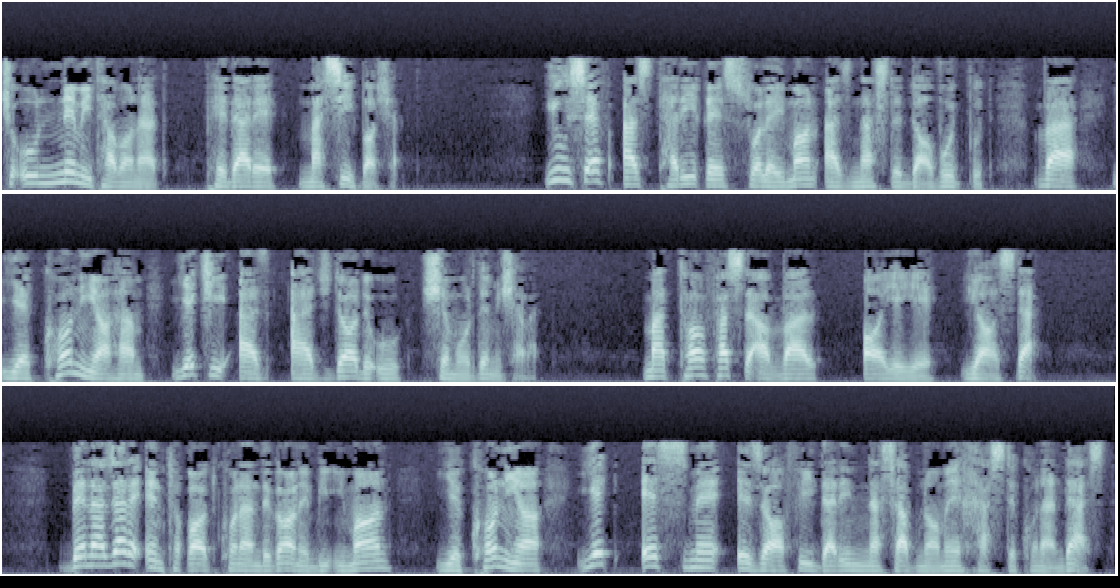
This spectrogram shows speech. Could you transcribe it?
که او نمی‌تواند پدر مسیح باشد. یوسف از طریق سلیمان از نسل داوود بود و یکونیا هم یکی از اجداد او شمرده می شود متا فصل اول آیه یازده. به نظر انتقاد کنندگان بی ایمان یکونیا یک اسم اضافی در این نسبنامه خسته کننده است.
